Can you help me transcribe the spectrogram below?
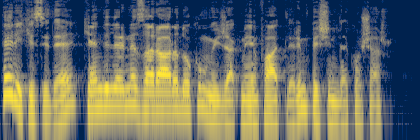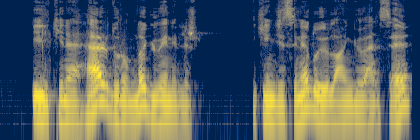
Her ikisi de kendilerine zararı dokunmayacak menfaatlerin peşinde koşar. İlkine her durumda güvenilir. İkincisine duyulan güvense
